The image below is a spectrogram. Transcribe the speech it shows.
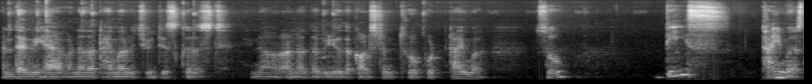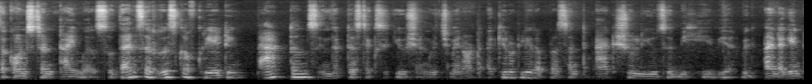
And then we have another timer which we discussed in our another video the constant throughput timer. So these timers the constant timers. So there is a risk of creating patterns in the test execution which may not accurately represent actual user behavior. And again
